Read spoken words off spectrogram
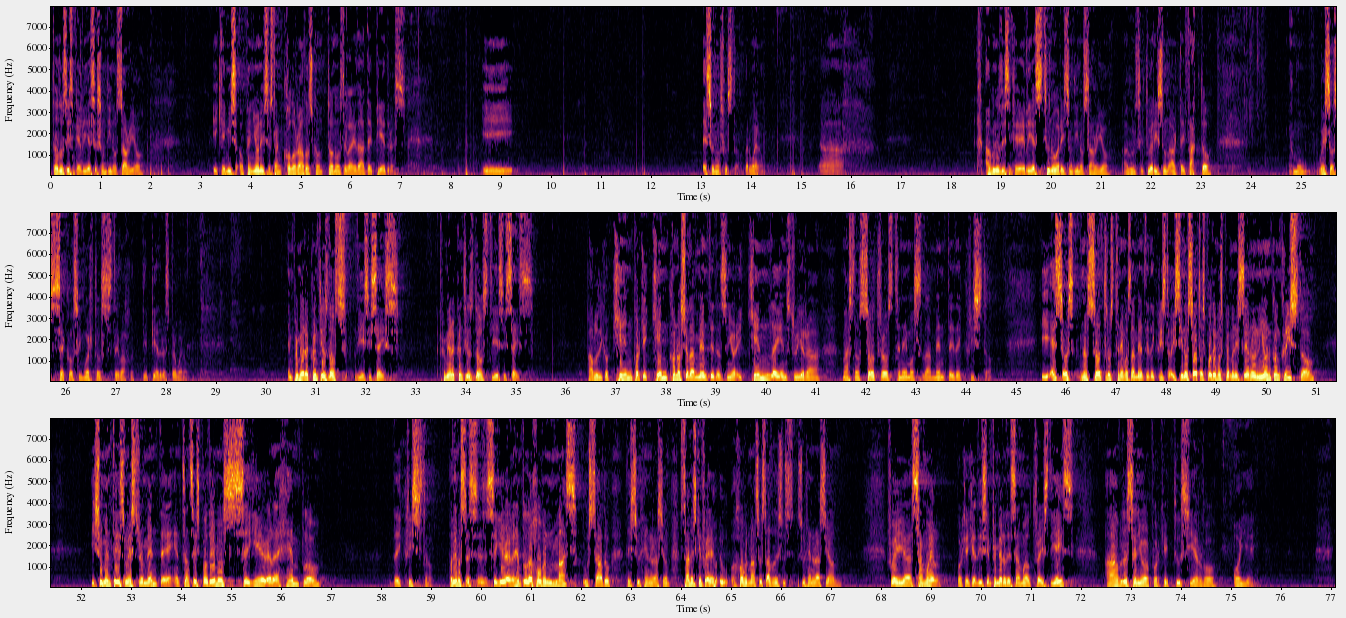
Todos dicen que Elías es un dinosaurio y que mis opiniones están colorados con tonos de la edad de piedras. Y eso no es justo, pero bueno. Ah, algunos dicen que Elías, tú no eres un dinosaurio, algunos dicen tú eres un artefacto, como huesos secos y muertos debajo de piedras, pero bueno. En 1 Corintios 2, 16 1 Corintios 2, 16. Pablo dijo, ¿quién? Porque ¿quién conoció la mente del Señor y quién le instruirá? Mas nosotros tenemos la mente de Cristo. Y eso es, nosotros tenemos la mente de Cristo. Y si nosotros podemos permanecer en unión con Cristo, y su mente es nuestra mente, entonces podemos seguir el ejemplo de Cristo. Podemos seguir el ejemplo del joven más usado de su generación. ¿Sabes quién fue el joven más usado de su, generación? Fue uh, Samuel, porque ¿qué dice en 1 de Samuel 3:10? Habla, Señor, porque tu siervo oye.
